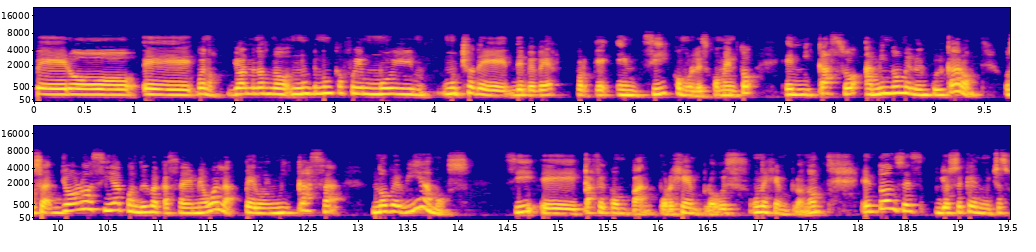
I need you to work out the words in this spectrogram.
pero eh, bueno, yo al menos no, nunca fui muy mucho de, beber, porque en sí, como les comento, en mi caso, a mí no me lo inculcaron. O sea, yo lo hacía cuando iba a casa de mi abuela, pero en mi casa no bebíamos. ¿sí? Eh, café con pan, por ejemplo, es un ejemplo, ¿no? Entonces, yo sé que en muchas,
